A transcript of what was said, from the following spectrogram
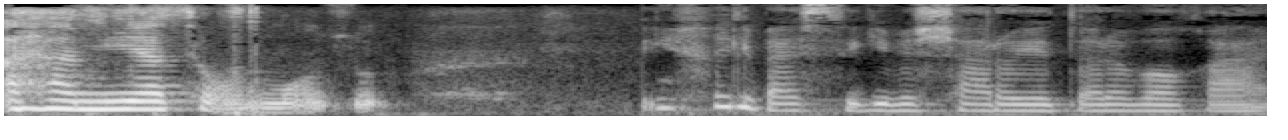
اهمیت اون موضوع. این خیلی بستگی به شرایط داره واقعا.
